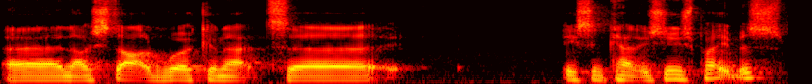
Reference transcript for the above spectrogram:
and I started working at uh, Eastern Counties newspapers,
